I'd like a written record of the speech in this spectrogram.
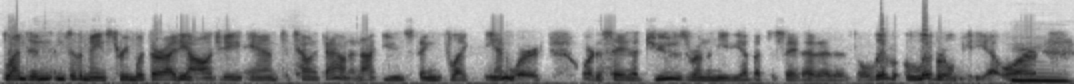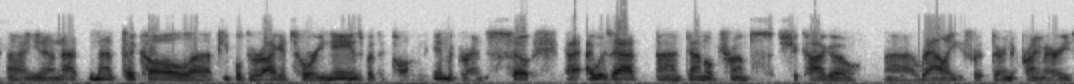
blend in into the mainstream with their ideology and to tone it down and not use things like the N word or to say that Jews run the media, but to say that it is the liberal media or, mm. uh, you know, not, not to call uh, people derogatory names, but to call them immigrants. So I was at uh, Donald Trump's Chicago uh, rally for during the primaries,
